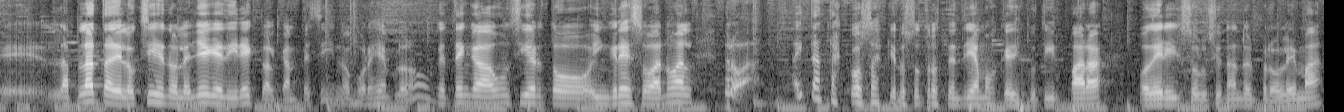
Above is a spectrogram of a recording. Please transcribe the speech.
eh, la plata del oxígeno le llegue directo al campesino, por ejemplo, que tenga un cierto ingreso anual. Pero hay tantas cosas que nosotros tendríamos que discutir para poder ir solucionando el problema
